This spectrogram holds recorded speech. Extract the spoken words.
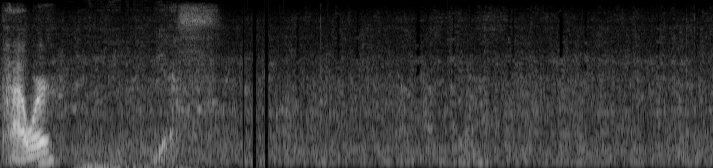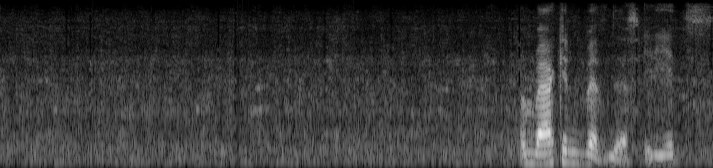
Power? Yes. I'm back in business, idiots.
